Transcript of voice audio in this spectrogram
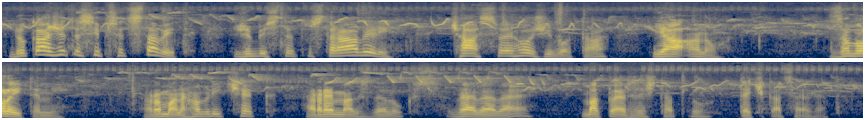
Dokážete si představit, že byste tu strávili část svého života? Já ano. Zavolejte mi. Roman Havlíček, Remax Deluxe, www.maklerzeštatlu.cz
